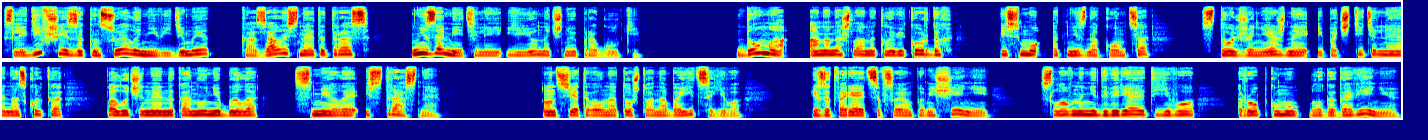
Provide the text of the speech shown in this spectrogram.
Следившие за Консуэло невидимые, казалось, на этот раз не заметили ее ночной прогулки. Дома она нашла на клавикордах письмо от незнакомца, столь же нежное и почтительное, насколько полученное накануне, было смелое и страстное. Он сетовал на то, что она боится его и затворяется в своем помещении, словно не доверяет его робкому благоговению,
